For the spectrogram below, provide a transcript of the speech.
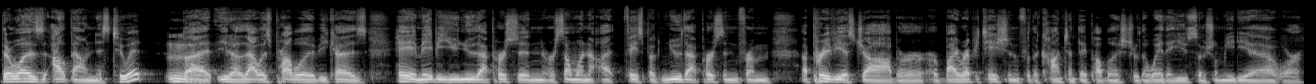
there was outboundness to it mm. but you know that was probably because hey maybe you knew that person or someone at facebook knew that person from a previous job or, or by reputation for the content they published or the way they use social media or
